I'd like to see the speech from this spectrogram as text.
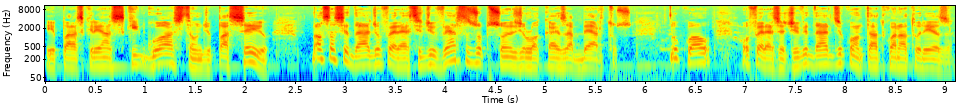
E para as crianças que gostam de passeio, nossa cidade oferece diversas opções de locais abertos, no qual oferece atividades e contato com a natureza.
